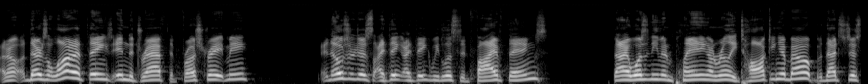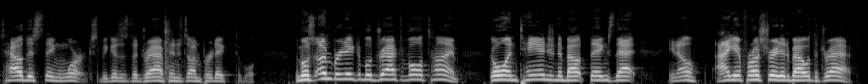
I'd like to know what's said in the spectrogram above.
I don't. There's a lot of things in the draft that frustrate me, and those are just. I think. I think we listed five things that I wasn't even planning on really talking about, but that's just how this thing works because it's the draft and it's unpredictable. The most unpredictable draft of all time. Go on tangent about things that, you know, I get frustrated about with the draft.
